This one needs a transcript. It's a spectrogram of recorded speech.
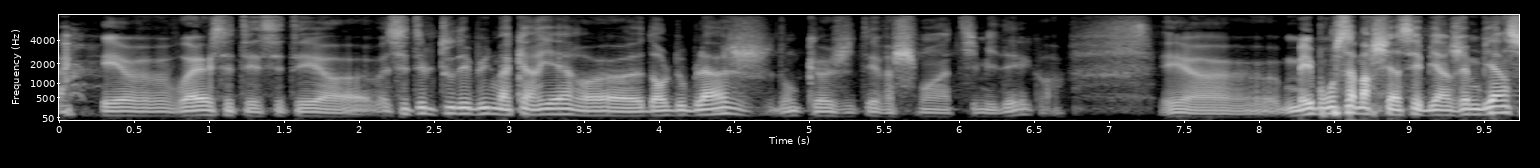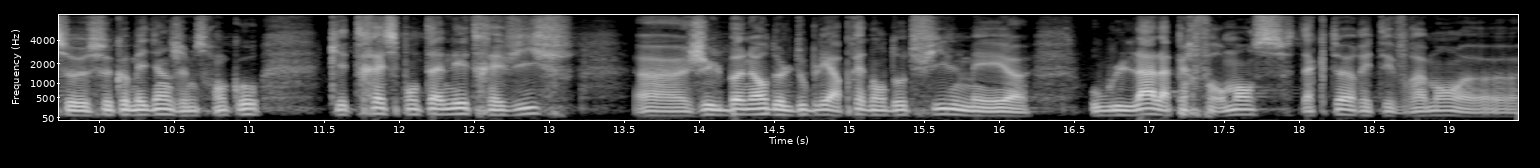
Et euh, ouais, c'était c'était euh, c'était le tout début de ma carrière euh, dans le doublage, donc euh, j'étais vachement intimidé quoi. Et euh, mais bon, ça marchait assez bien. J'aime bien ce, ce comédien James Franco, qui est très spontané, très vif. Euh, J'ai eu le bonheur de le doubler après dans d'autres films, et euh, où là la performance d'acteur était vraiment euh,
